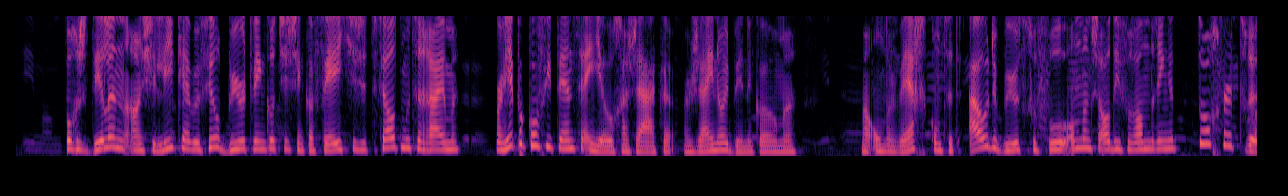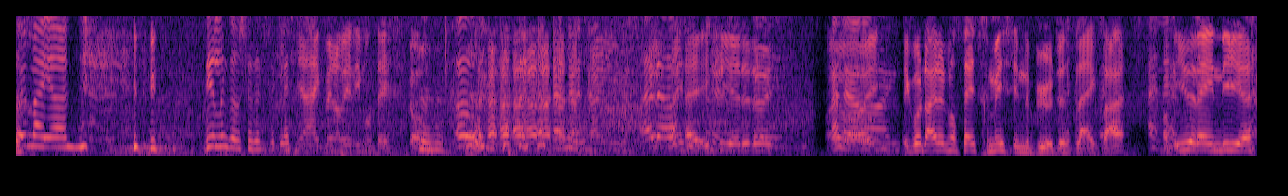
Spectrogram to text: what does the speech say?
Volgens Dylan en Angelique hebben veel buurtwinkeltjes en cafeetjes het veld moeten ruimen voor hippe koffietenten en yogazaken waar zij nooit binnenkomen. Maar onderweg komt het oude buurtgevoel, ondanks al die veranderingen, toch weer terug. Hoi Marjan. Dylan, kan even te. Ja, ik ben alweer iemand tegengekomen. Oh, Hallo. Hey, ik zie je. Doei, doei. Hallo. hoi. Ik word eigenlijk nog steeds gemist in de buurt, dus blijkbaar. Want iedereen die... eh,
